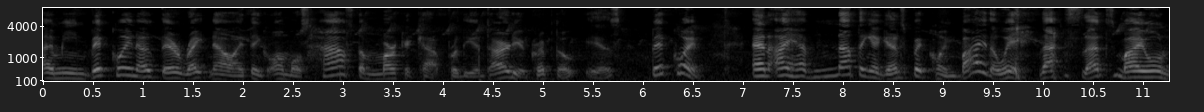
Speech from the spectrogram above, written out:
I mean, Bitcoin out there right now, I think almost half the market cap for the entirety of crypto is Bitcoin. And I have nothing against Bitcoin. By the way, that's that's my own.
